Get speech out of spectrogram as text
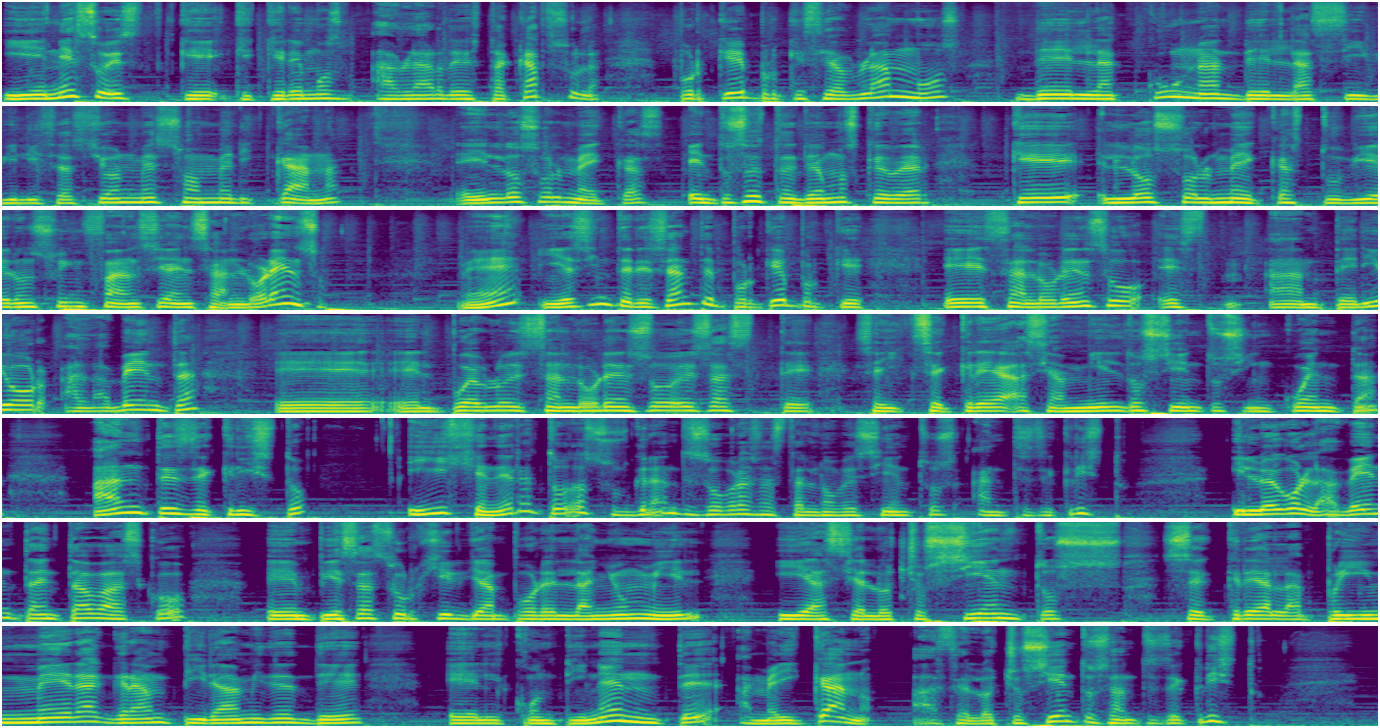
Y en eso es que, queremos hablar de esta cápsula. ¿Por qué? Porque si hablamos de la cuna de la civilización mesoamericana en los Olmecas, entonces tendríamos que ver que los Olmecas tuvieron su infancia en San Lorenzo. ¿eh? Y es interesante, ¿por qué? Porque eh, San Lorenzo es anterior a la venta. Eh, el pueblo de San Lorenzo es se, se, crea hacia 1250 antes de Cristo y genera todas sus grandes obras hasta el 900 antes de Cristo. Y luego la venta en Tabasco empieza a surgir ya por el año 1000 y hacia el 800 se crea la primera gran pirámide de el continente americano, hacia el 800 antes de Cristo.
